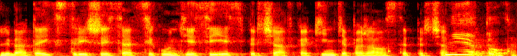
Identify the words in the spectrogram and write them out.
Ребята, X3 60 секунд. Если есть перчатка, киньте, пожалуйста, перчатку. Нету.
